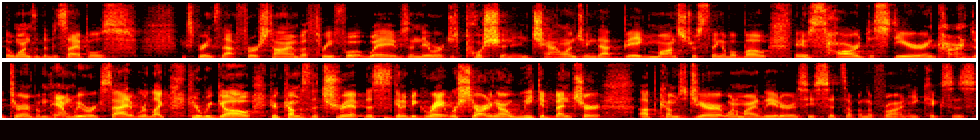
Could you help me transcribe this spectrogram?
the ones that the disciples experienced that first time, but three foot waves, and they were just pushing and challenging that big, monstrous thing of a boat. And it was hard to steer and hard to turn, but man, we were excited. We're like, here we go. Here comes the trip. This is going to be great. We're starting our week adventure. Up comes Jarrett, one of my leaders. He sits up in the front. He kicks his,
